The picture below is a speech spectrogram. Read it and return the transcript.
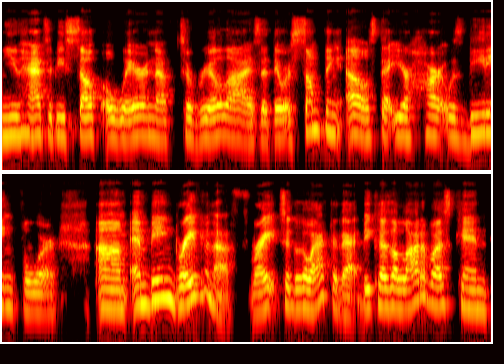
you had to be self aware enough to realize that there was something else that your heart was beating for um, and being brave enough, right, to go after that. Because a lot of us can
